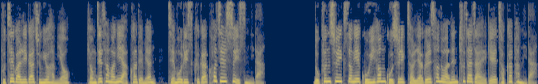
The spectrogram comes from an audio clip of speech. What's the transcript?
부채 관리가 중요하며 경제 상황이 악화되면 재무 리스크가 커질 수 있습니다. 높은 수익성의 고위험 고수익 전략을 선호하는 투자자에게 적합합니다.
